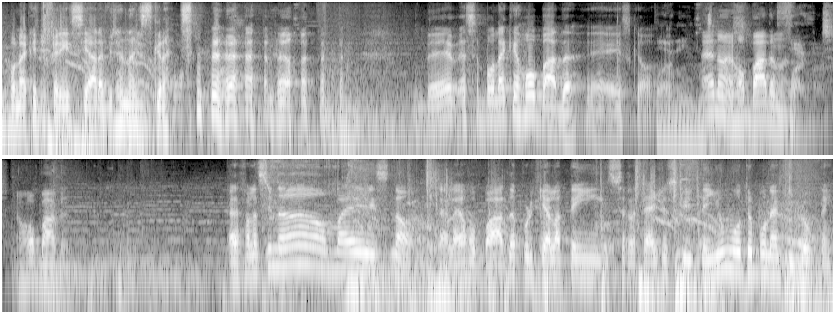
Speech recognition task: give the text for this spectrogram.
Boneca diferenciada, virando a desgraça. não. É, Essa boneca é roubada. É esse que é o... É, não, é roubada, mano. É roubada. Ela fala assim, não, mas... Não, ela é roubada porque ela tem estratégias que nenhum outro boneco do jogo tem.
